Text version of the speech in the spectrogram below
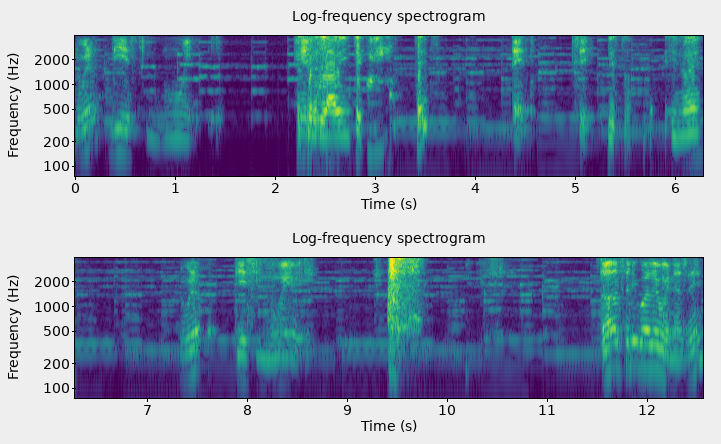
Número 19. Espera, la 20 con Ted. Ted. Sí. Listo. 19. Número 19. Todas son igual de buenas, ¿eh?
